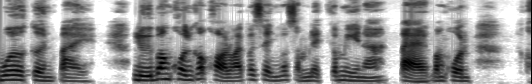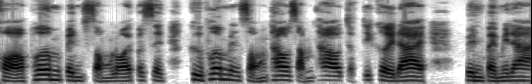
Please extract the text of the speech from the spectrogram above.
เวอร์เกินไป หรือบางคนเขาขอร้อยเปอร์เซ็นเขาสำเร็จก็มีนะ แต่บางคนขอเพิ่มเป็นสองร้อยเปอร์เซ็นคือเพิ่มเป็นสองเท่าสามเท่าจากที่เคยได้ เป็นไปไม่ได้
